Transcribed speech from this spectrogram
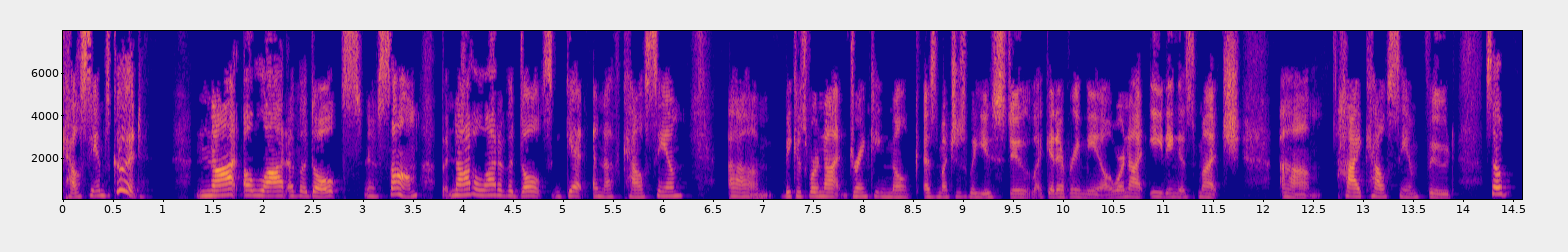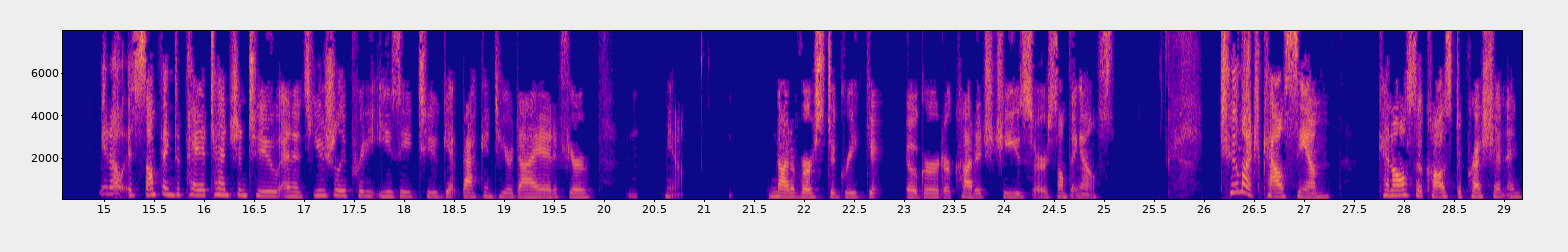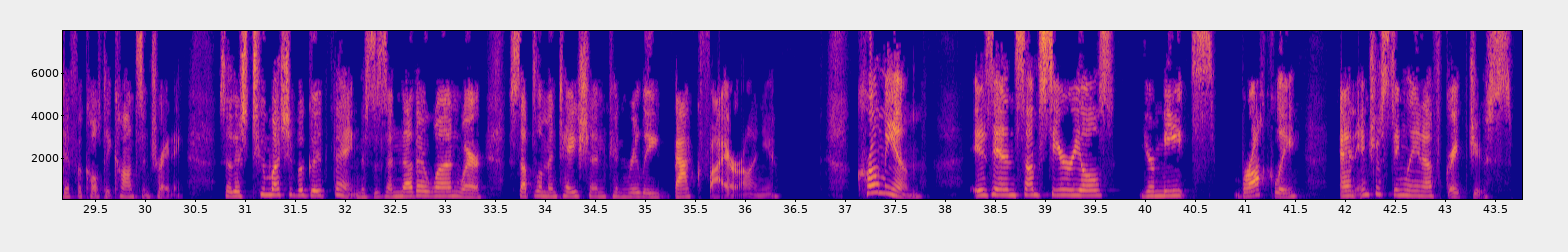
calcium's good. Not a lot of adults you know, some but not a lot of adults get enough calcium um, because we're not drinking milk as much as we used to like at every meal. We're not eating as much um, high calcium food. So you know it's something to pay attention to and it's usually pretty easy to get back into your diet if you're you know not averse to greek yogurt or cottage cheese or something else. Too much calcium can also cause depression and difficulty concentrating. So there's too much of a good thing. This is another one where supplementation can really backfire on you. Chromium is in some cereals your meats broccoli and interestingly enough grape juice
